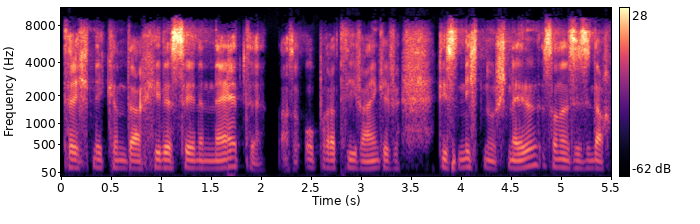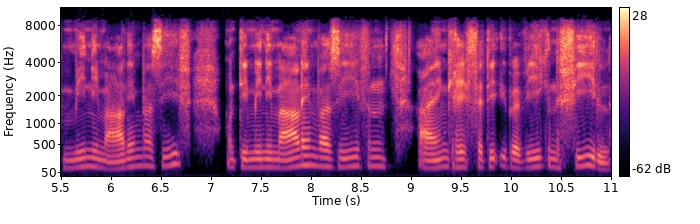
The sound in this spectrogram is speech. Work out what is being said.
Techniken der Achillessehnennähte, also operative Eingriffe, die sind nicht nur schnell, sondern sie sind auch minimalinvasiv. Und die minimalinvasiven Eingriffe, die überwiegen viel,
